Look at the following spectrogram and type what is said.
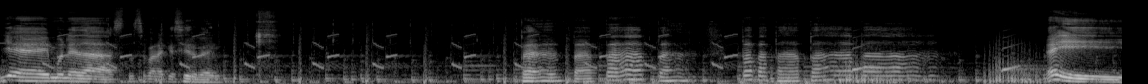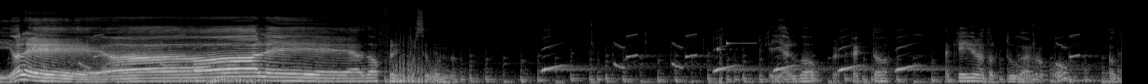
¡Yay! Monedas. No sé para qué sirven. Pa, pa. ¡Ey! ¡Ole! ¡Ole! A dos frames por segundo. Aquí hay algo. Perfecto. Aquí hay una tortuga, ¿no? Oh, ok,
